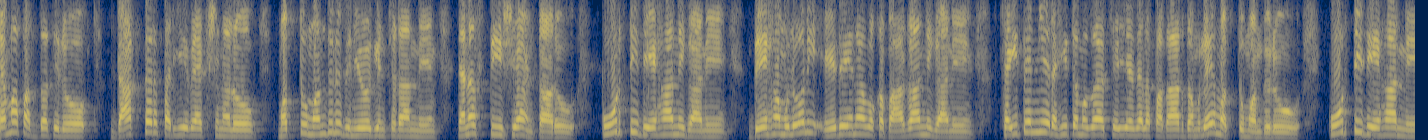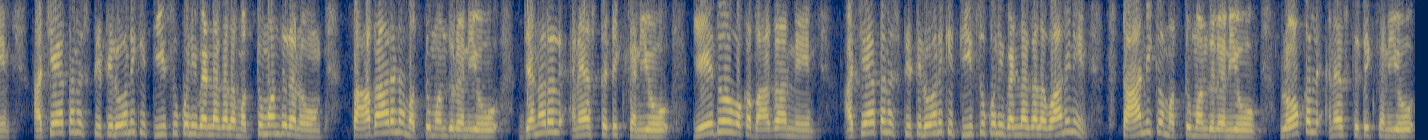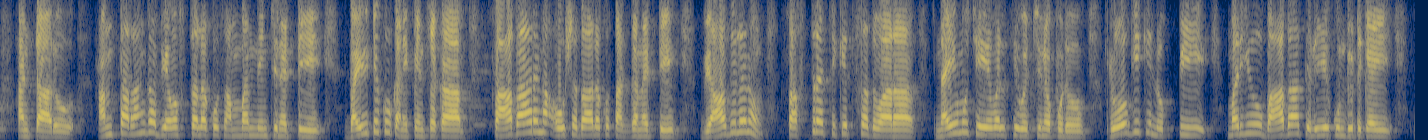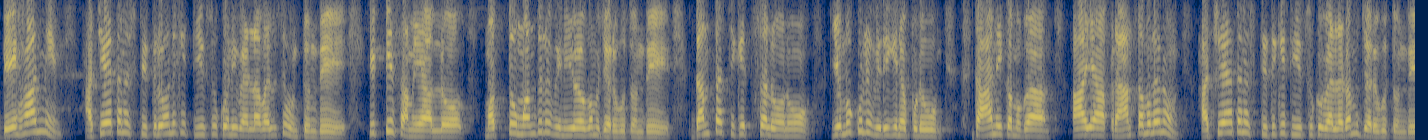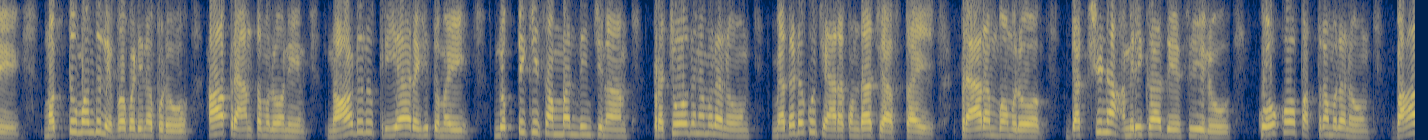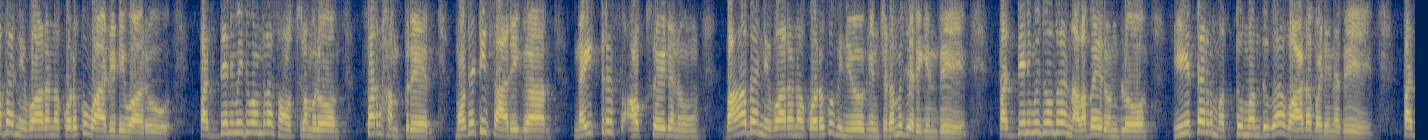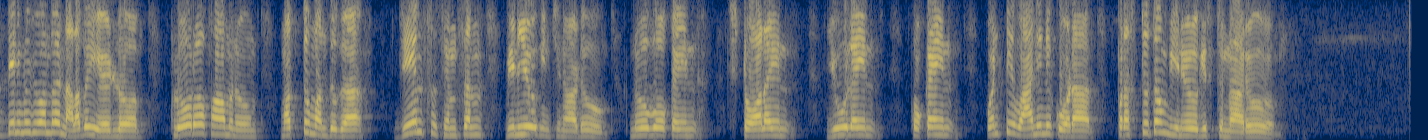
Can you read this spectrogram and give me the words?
క్రమ పద్ధతిలో డాక్టర్ పర్యవేక్షణలో మత్తు మందులు వినియోగించడాన్ని ఎనస్థీషియా అంటారు. పూర్తి దేహాన్ని గాని దేహములోని ఏదైనా ఒక భాగాన్ని గాని చైతన్యరహితముగా చేయగల పదార్థములే మత్తు మందులు పూర్తి దేహాన్ని అచేతన స్థితిలోనికి తీసుకుని వెళ్ళగల మత్తు మందులను సాధారణ మత్తుమందులనియు జనరల్ అనెస్థెటిక్స్ అనియు ఏదో ఒక భాగాన్ని అచేతన స్థితిలోనికి తీసుకుని వెళ్ళగల వానిని స్థానిక మత్తుమందులనియు లోకల్ అనెస్థెటిక్స్ అనియు అంటారు. అంతరంగ వ్యవస్థలకు సంబంధించినట్టి బయటకు కనిపించక సాధారణ ఔషధాలకు తగ్గనట్టి వ్యాధులను శస్త్రచికిత్స ద్వారా నయము చేయవలసి వచ్చినప్పుడు రోగికి నొప్పి మరియు బాధ తెలియకుండుటికై దేహాన్ని అచేతన స్థితిలోనికి తీసుకొని వెళ్ళవలసి ఉంటుంది. ఇట్టి సమయాల్లో మత్తు మందుల వినియోగం జరుగుతుంది. దంత చికిత్సలోను ఎముకలు విరిగినప్పుడు స్థానికముగా ఆయా ప్రాంతములను అచేతన స్థితికి తీసుకువెళ్ళడం జరుగుతుంది. మత్తు మందులు ఇవ్వబడినప్పుడు ఆ ప్రాంతంలోని నాడులు క్రియారహితమై నొప్పికి సంబంధించిన ప్రచోదనములను మెదడుకు చేరకుండా చేస్తాయి. ప్రారంభంలో దక్షిణ అమెరికా దేశీయులు కోకో పత్రములను బాధ నివారణ కొరకు వాడిడివారు. పద్దెనిమిది వందల సంవత్సరంలో సర్ హంప్రే మొదటిసారిగా నైట్రస్ ఆక్సైడ్ను బాధ నివారణ కొరకు వినియోగించడం జరిగింది. పద్దెనిమిది వందల నలభై రెండులో ఈథర్ మత్తు మందుగా వాడబడినది. పద్దెనిమిది వందల నలభై ఏడులో క్లోరోఫామ్ను మత్తు మందుగా జేమ్స్ సిమ్సన్ వినియోగించినాడు. నోవోకైన్ స్టోలైన్ యూలైన్ కొకైన్ వంటి వానిని కూడా ప్రస్తుతం వినియోగిస్తున్నారు.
